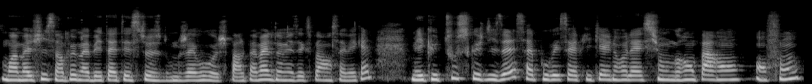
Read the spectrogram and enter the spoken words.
moi, ma fille, c'est un peu ma bêta-testeuse, donc j'avoue, je parle pas mal de mes expériences avec elle, mais que tout ce que je disais, ça pouvait s'appliquer à une relation grand-parent-enfant,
